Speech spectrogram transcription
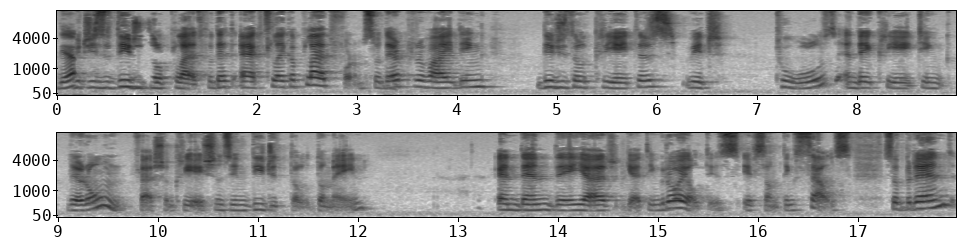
yeah. which is a digital platform that acts like a platform. So they're providing digital creators with tools and they're creating their own fashion creations in digital domain. And then they are getting royalties if something sells. So brand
